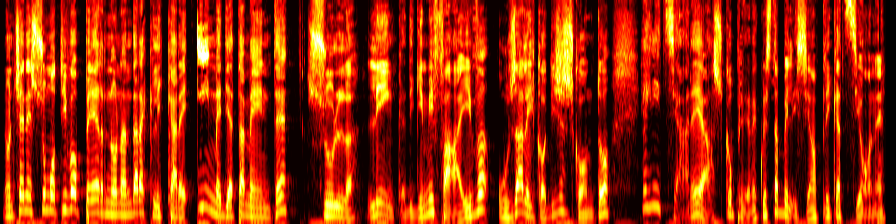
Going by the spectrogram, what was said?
Non c'è nessun motivo per non andare a cliccare immediatamente sul link di Gimme 5, usare il codice sconto e iniziare a scoprire questa bellissima applicazione.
